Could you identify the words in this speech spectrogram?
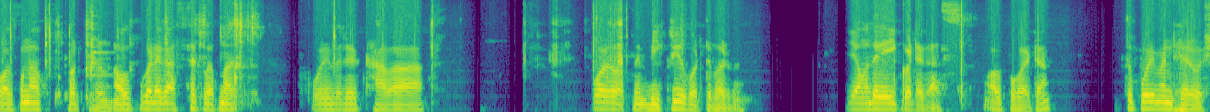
কল্পনা করতে পারবেন না। অল্প করে গাছ থাকলে আপনার পরিবারের খাওয়া, পরেও আপনি বিক্রিও করতে পারবেন। যে আমাদের এই কটা গাছ? অল্প কয়টা? তো পরিমাণ ঢেঁড়স।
